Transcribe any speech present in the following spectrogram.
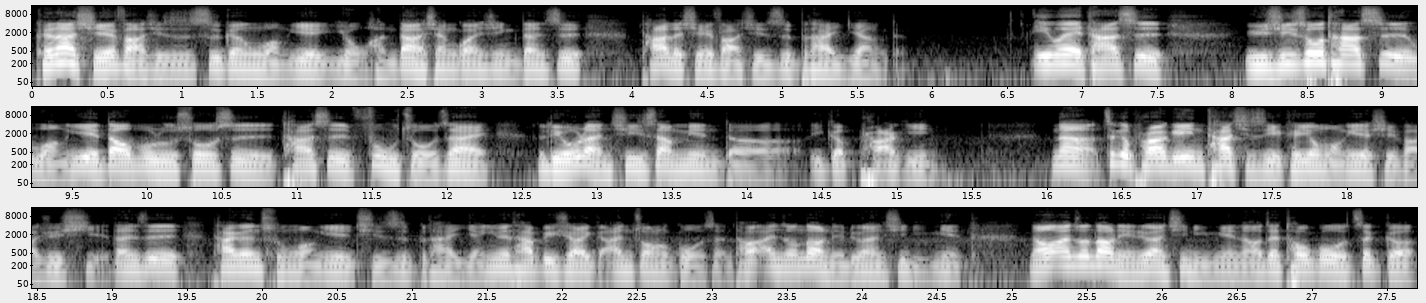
可是它的写法其实是跟网页有很大的相关性，但是它的写法其实是不太一样的，因为它是，与其说它是网页，倒不如说是它是附着在。浏览器上面的一个 plugin，那这个 plugin 它其实也可以用网页的写法去写，但是它跟纯网页其实是不太一样，因为它必须要一个安装的过程，它会安装到你的浏览器里面，然后安装到你的浏览器里面，然后再透过这个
